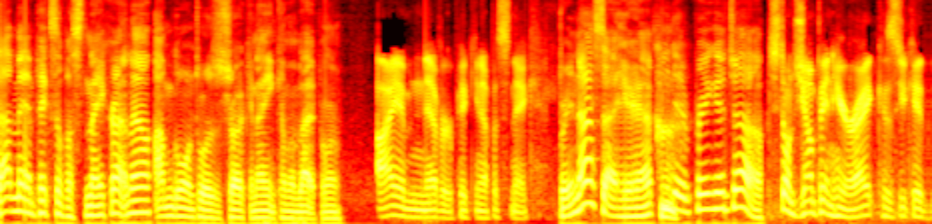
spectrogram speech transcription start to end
That man picks up a snake right now. I'm going towards the truck and I ain't coming back for him. I am never picking up a snake. Pretty nice out here, Happy. You did a pretty good job. Just don't jump in here, right? Because you could.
